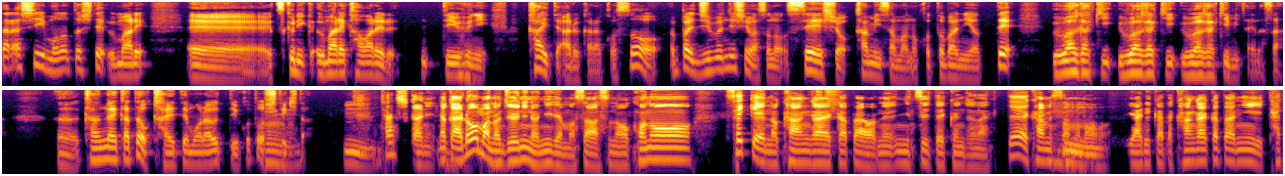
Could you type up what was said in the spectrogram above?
新しいものとして生まれ、えー作り、生まれ変われるっていうふうに書いてあるからこそ、やっぱり自分自身はその聖書、神様の言葉によって、上書き、上書き、上書きみたいなさ、うん、考え方を変えてもらうっていうことをしてきた。うん。確かに。だからローマの12の2でもさ、その、この世間の考え方をね、についていくんじゃなくて、神様のやり方、考え方に立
